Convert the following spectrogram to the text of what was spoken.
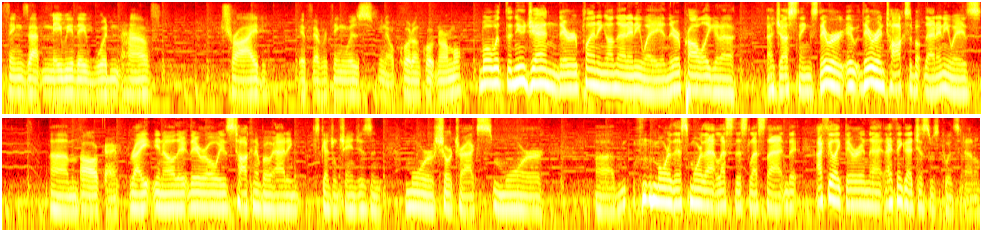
things that maybe they wouldn't have tried if everything was, you know, quote unquote normal? Well, with the new gen, they're planning on that anyway, and they're probably gonna adjust things. They were it, they were in talks about that anyways. Um, Oh, okay. right? You know, they, they were always talking about adding schedule changes and more short tracks, more uh, more this, more that, less this, less that. And they, I feel like they were in that. I think that just was coincidental.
